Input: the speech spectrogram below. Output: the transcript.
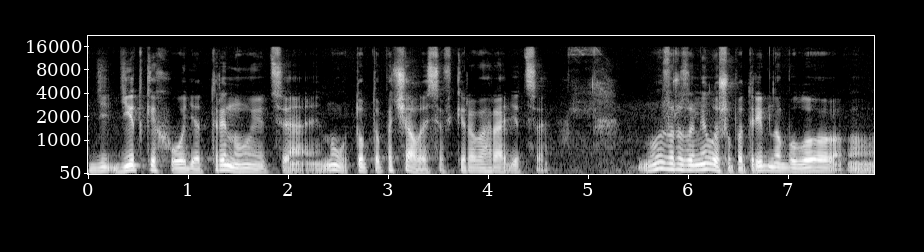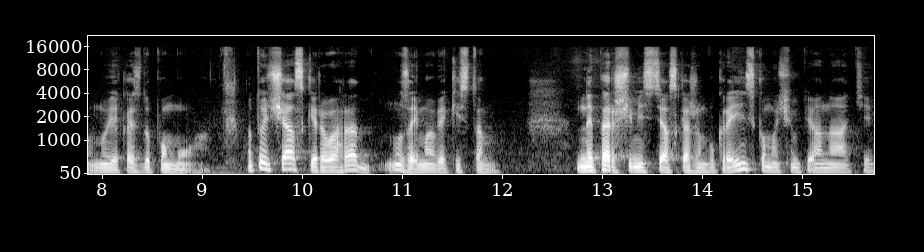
дітки ходять, тренуються. Ну, тобто почалося в Кіровограді це. Ну, зрозуміло, що потрібна була ну, якась допомога. На той час Кіровоград ну, займав якісь там не перші місця, скажімо, в українському чемпіонаті.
